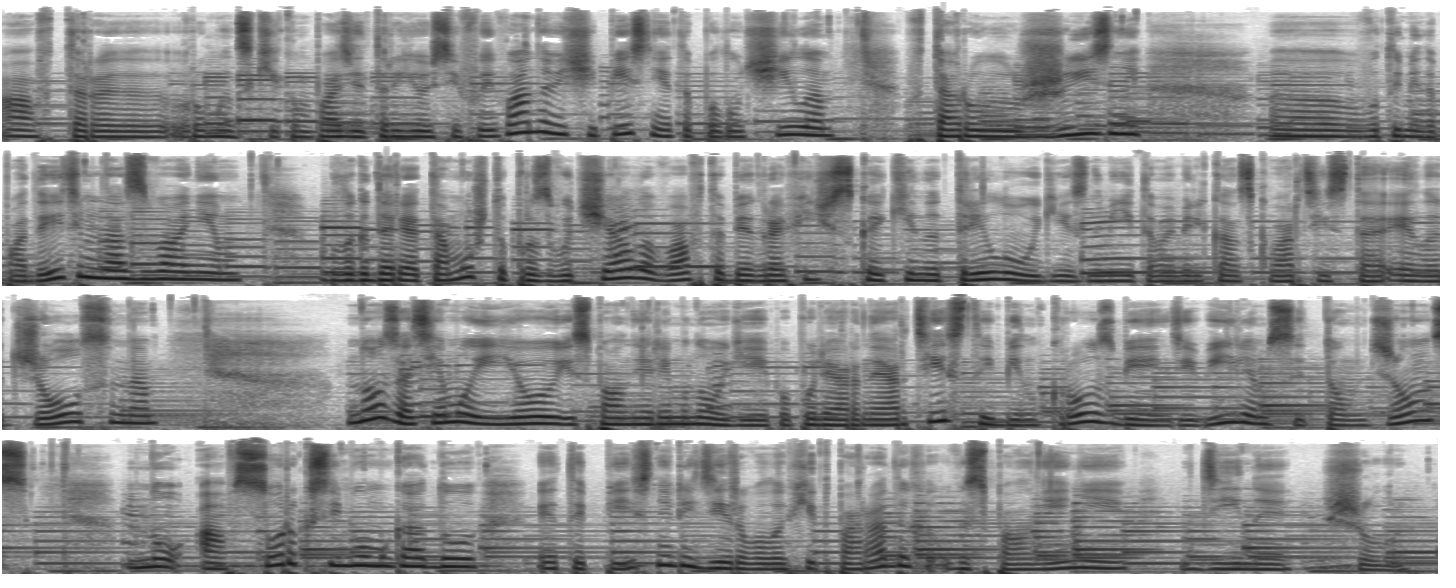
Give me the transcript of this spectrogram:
Автор э, румынский композитор Йосиф Иванович, и песня эта получила вторую жизнь э, вот именно под этим названием, благодаря тому, что прозвучало в автобиографической кинотрилогии знаменитого американского артиста Элла Джолсона – но затем ее исполняли многие популярные артисты – Бин Кросби, Энди Уильямс и Том Джонс. Ну а в 1947 году эта песня лидировала в хит-парадах в исполнении Дины Шур.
